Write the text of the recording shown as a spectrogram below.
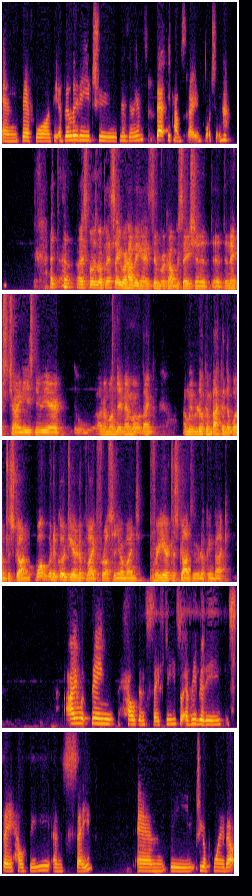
And therefore, the ability to resilience, that becomes very important. And, and, I suppose, look, let's say we're having a similar conversation at, at, the next Chinese New Year on a Monday memo. Like, and we were looking back on the one just gone, what would a good year look like for us in your mind? For a year just gone, we were looking back. I would think health and safety. So everybody stay healthy and safe. And the to your point about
